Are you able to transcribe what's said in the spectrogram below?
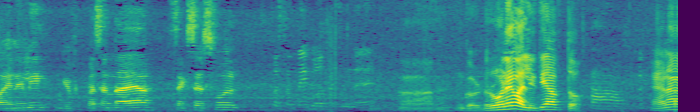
फाइनली गिफ्ट पसंद आया सक्सेसफुल पसंद नहीं बहुत है हाँ गुड रोने वाली थी आप तो? हाँ। है ना?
